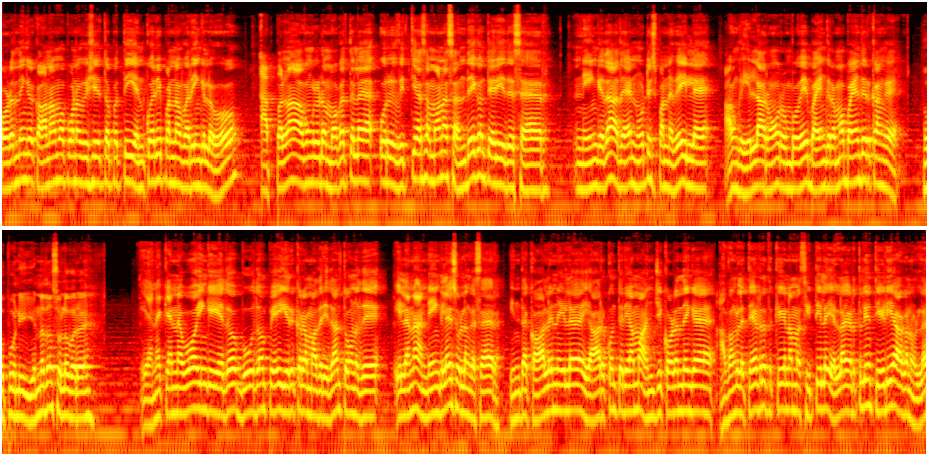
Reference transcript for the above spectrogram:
குழந்தைங்க காணாமல் போன விஷயத்தை பற்றி என்கொயரி பண்ண வரீங்களோ அப்போல்லாம் அவங்களோட முகத்தில் ஒரு வித்தியாசமான சந்தேகம் தெரியுது சார். நீங்கள் தான் அதை நோட்டீஸ் பண்ணவே இல்லை. அவங்க எல்லாரும் ரொம்பவே பயங்கரமாக பயந்துருக்காங்க. அப்போ நீ என்னதான் சொல்ல வர? எனக்கு என்னவோ இங்கே ஏதோ பூதம் பேய் இருக்கிற மாதிரி தான் தோணுது. இல்லைன்னா நீங்களே சொல்லுங்கள் சார். இந்த காலனியில் யாருக்கும் தெரியாமல் அஞ்சு குழந்தைங்க. அவங்கள தேடுறதுக்கு நம்ம சிட்டியில் எல்லா இடத்துலையும் தேடியே ஆகணும்ல?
